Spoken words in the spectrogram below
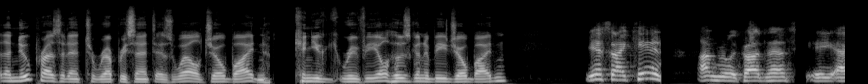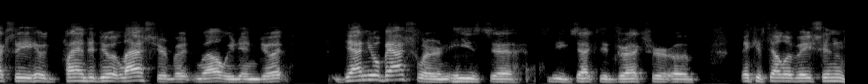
a new president to represent as well, Joe Biden. Can you reveal who's going to be Joe Biden? Yes, I can. I'm really proud of that. He actually had planned to do it last year, but well, we didn't do it. Daniel Batchelor, and he's uh, the executive director of, think it's Elevation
